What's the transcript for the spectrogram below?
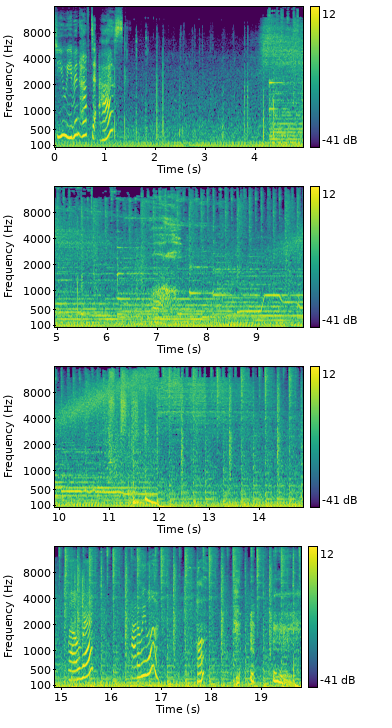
Do you even have to ask? Well, Red, how do we look? Huh?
